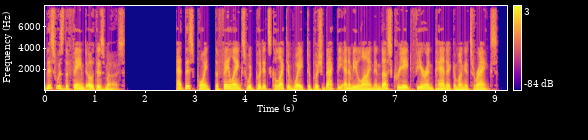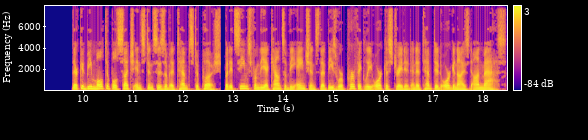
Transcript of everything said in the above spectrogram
This was the famed othismos. At this point, the phalanx would put its collective weight to push back the enemy line and thus create fear and panic among its ranks. There could be multiple such instances of attempts to push, but it seems from the accounts of the ancients that these were perfectly orchestrated and attempted organized en masse.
